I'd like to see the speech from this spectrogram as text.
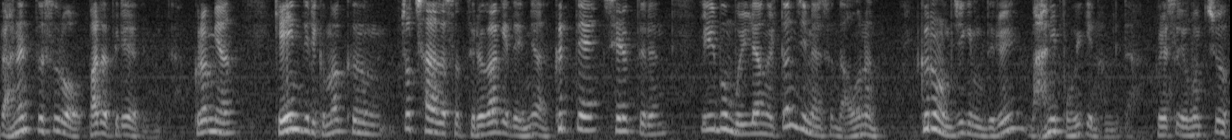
라는 뜻으로 받아들여야 됩니다. 그러면 개인들이 그만큼 쫓아가서 들어가게 되면 그때 세력들은 일부 물량을 던지면서 나오는 그런 움직임들을 많이 보이긴 합니다. 그래서 이번 주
